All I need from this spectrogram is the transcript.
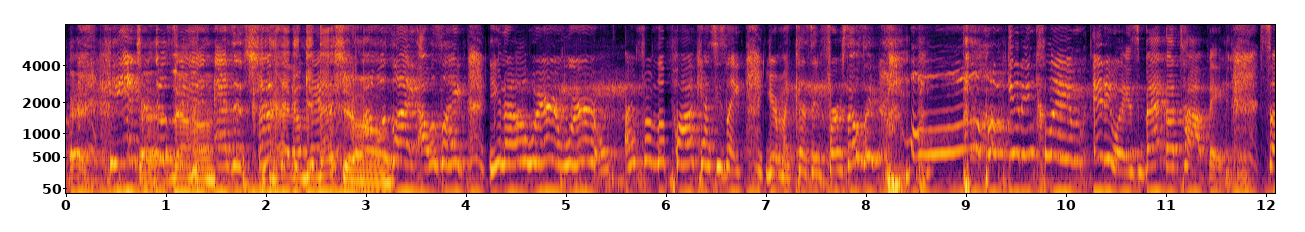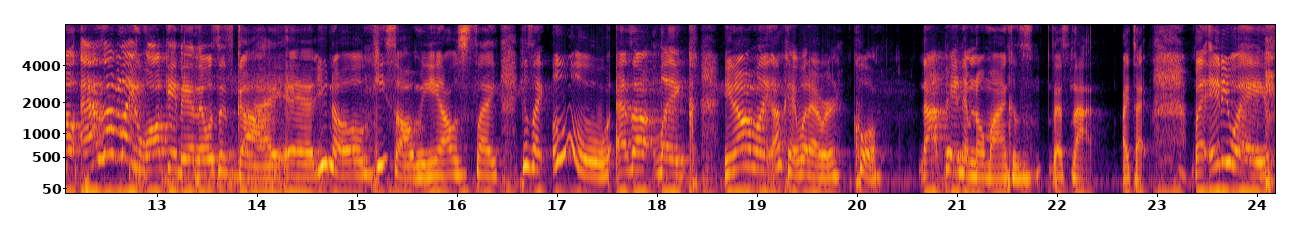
ahead. He introduced Uh, me as his cousin. had to get that shit on. I was like, I was like, you know, we're we're I'm from the podcast. He's like, you're my cousin first. I was like, oh, I'm getting. Anyways, back on topic. So as I'm like walking in, there was this guy, and you know, he saw me. And I was just like, he was like, ooh. As I like, you know, I'm like, okay, whatever, cool. Not paying him no mind because that's not my type. But anyways,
